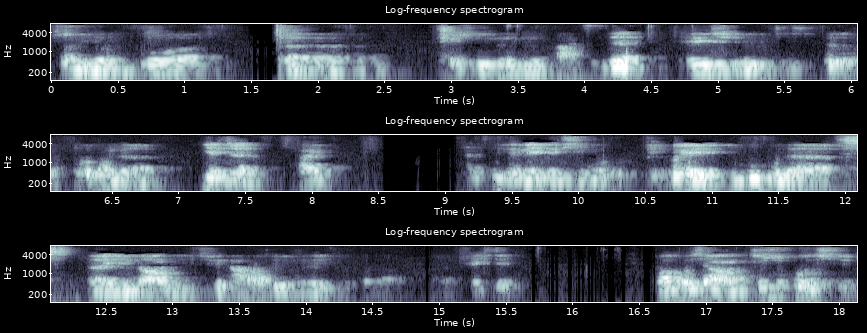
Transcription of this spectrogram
上面有很多呃。就是把自认可以去进行各种漏洞的验证，它它自己的每个题目也会一步步的呃引导你去达到最终的一个呈现，包括像知识获取，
